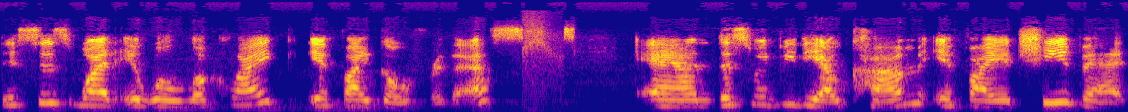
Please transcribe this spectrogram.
this is what it will look like if i go for this and this would be the outcome. If i achieve it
